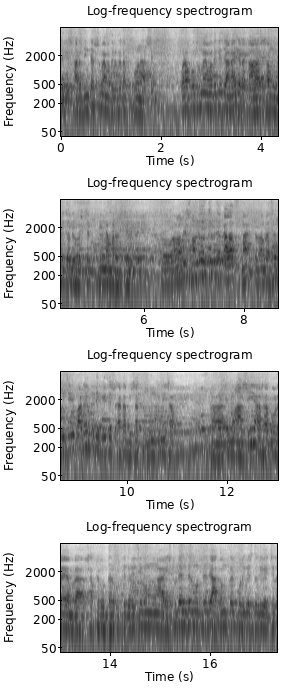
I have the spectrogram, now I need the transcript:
থেকে সাড়ে তিনটার সময় আমাদের কাছে একটা ফোন আসে। ওরা প্রথমে আমাদেরকে জানায় যে একটা কালার সাপ ঢুকেছে ওদের হোস্টেল, তিন নাম্বার হোস্টেলে। তো আমাদের সন্দেহ হচ্ছিল যে কালাস না, তো আমরা ছবি চেয়ে পাঠাই দেখি যে একটা বিষাক্ত শঙ্কিনী সাপ। এবং আসি আসার পরে আমরা সাপটাকে উদ্ধার করতে পেরেছি এবং স্টুডেন্টদের মধ্যে যে আতঙ্কের পরিবেশ তৈরি হয়েছিল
